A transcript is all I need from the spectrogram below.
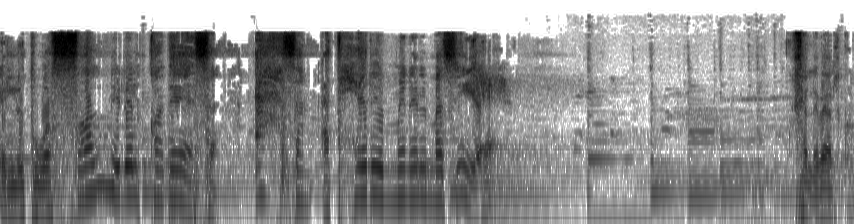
اللي توصلني للقداسة؟ أحسن أتحرم من المسيح. خلي بالكم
